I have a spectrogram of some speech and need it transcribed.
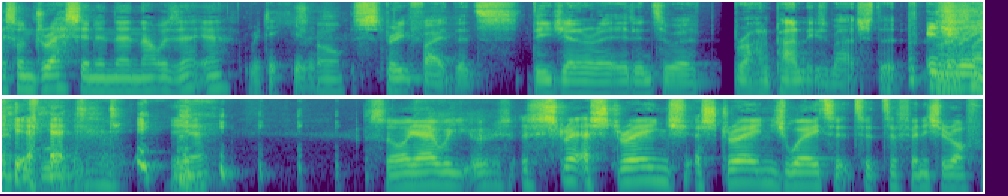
this undressing, and then that was it. Yeah. Ridiculous. So Street fight that's degenerated into a bra and panties match that In the ring. Yeah. So yeah, we a, stra- a strange, a strange way to, to, to finish it off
